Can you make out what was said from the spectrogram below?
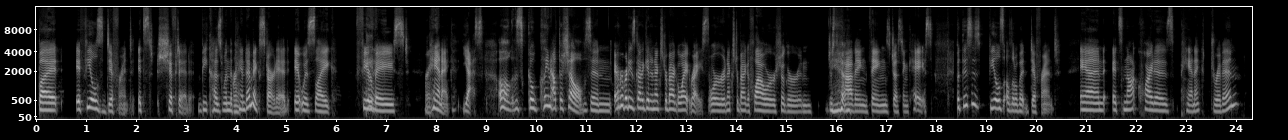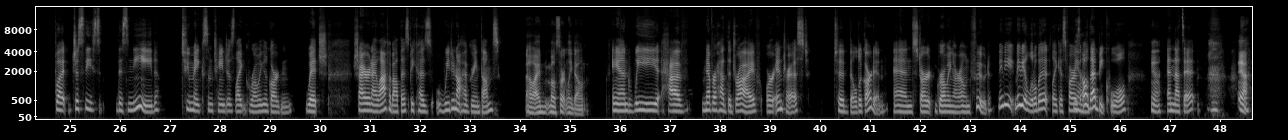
but it feels different. It's shifted because when the right. pandemic started, it was like fear based. Right. Panic, yes. Oh, let's go clean out the shelves, and everybody's got to get an extra bag of white rice or an extra bag of flour or sugar, and just yeah. having things just in case. But this is feels a little bit different, and it's not quite as panic driven but just these this need to make some changes like growing a garden which Shira and i laugh about this because we do not have green thumbs oh i most certainly don't and we have never had the drive or interest to build a garden and start growing our own food maybe maybe a little bit like as far as yeah. oh that'd be cool yeah and that's it yeah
